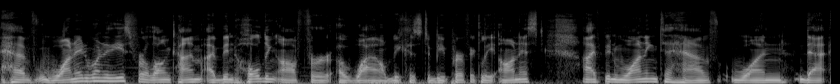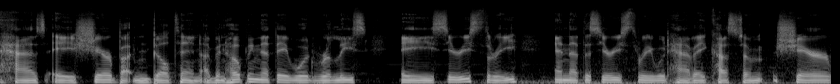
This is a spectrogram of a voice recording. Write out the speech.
have wanted one of these for a long time. I've been holding off for a while because, to be perfectly honest, I've been wanting to have one that has a share button built in. I've been hoping that they would release a Series 3 and that the Series 3 would have a custom share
